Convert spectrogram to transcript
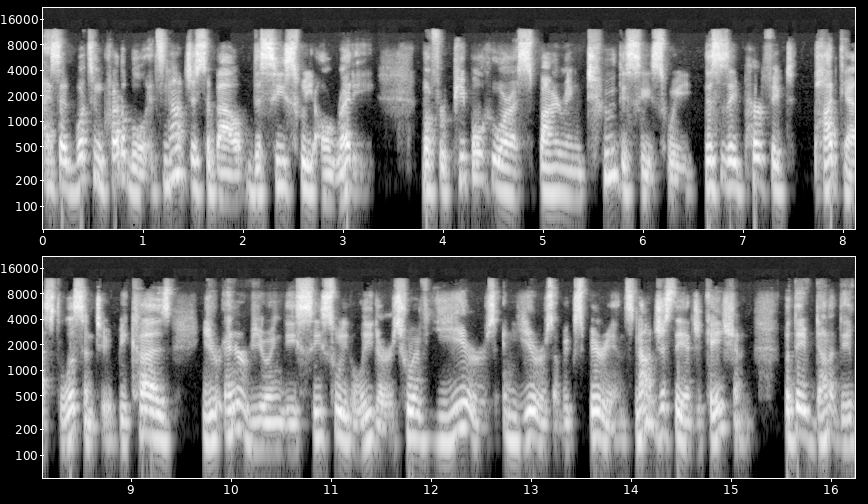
I said, what's incredible? It's not just about the C suite already, but for people who are aspiring to the C suite, this is a perfect podcast to listen to because you're interviewing these C suite leaders who have years and years of experience, not just the education, but they've done it. They've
